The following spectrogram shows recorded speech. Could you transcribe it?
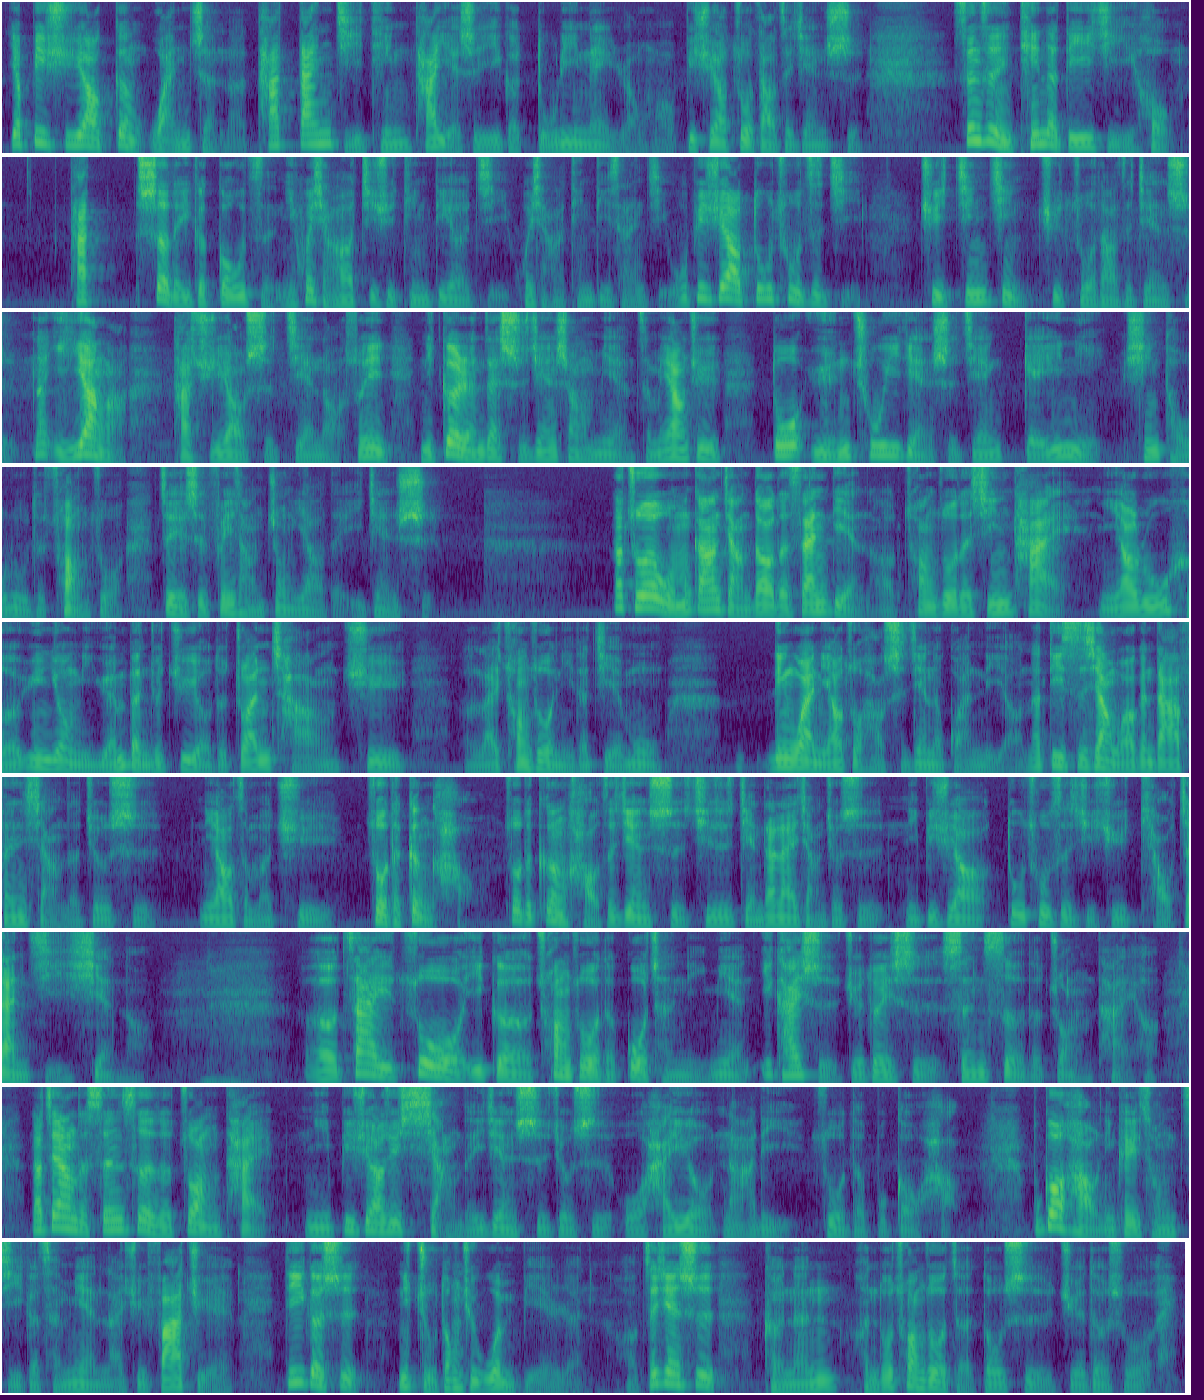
要必须要更完整了。它单集听，它也是一个独立内容哦，必须要做到这件事。甚至你听了第一集以后，它。设了一个钩子，你会想要继续听第二集，会想要听第三集。我必须要督促自己去精进，去做到这件事。那一样啊，它需要时间哦。所以你个人在时间上面怎么样去多匀出一点时间给你新投入的创作，这也是非常重要的一件事。那除了我们刚刚讲到的三点啊，创作的心态，你要如何运用你原本就具有的专长去来创作你的节目？另外，你要做好时间的管理啊。那第四项我要跟大家分享的就是你要怎么去做得更好，做得更好这件事，其实简单来讲就是你必须要督促自己去挑战极限哦。呃，在做一个创作的过程里面，一开始绝对是深色的状态哈。那这样的深色的状态，你必须要去想的一件事就是，我还有哪里做的不够好？不够好，你可以从几个层面来去发掘。第一个是你主动去问别人，哦，这件事可能很多创作者都是觉得说，哎。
